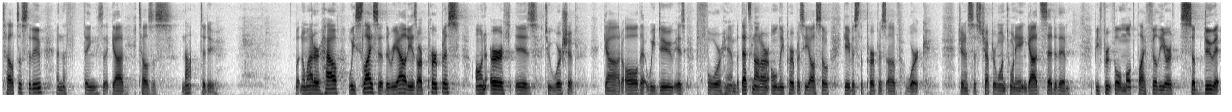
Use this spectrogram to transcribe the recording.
tells us to do and the things that God tells us not to do. But no matter how we slice it, the reality is our purpose on earth is to worship God. All that we do is for Him. But that's not our only purpose. He also gave us the purpose of work. Genesis chapter 1, 28. And God said to them, Be fruitful and multiply, fill the earth, subdue it,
